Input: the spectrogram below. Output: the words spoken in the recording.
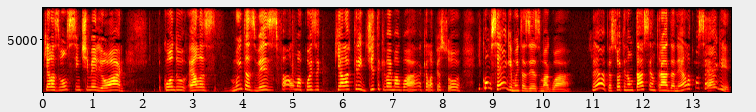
que elas vão se sentir melhor quando elas muitas vezes falam uma coisa que ela acredita que vai magoar aquela pessoa e consegue muitas vezes magoar. Né? A pessoa que não está centrada nela consegue.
